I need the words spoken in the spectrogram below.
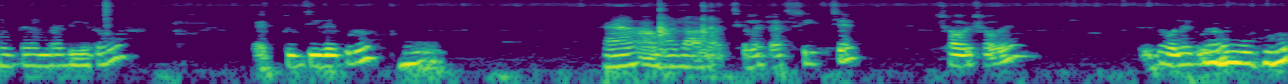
মধ্যে আমরা দিয়ে দেবো। একটু জিরে গুঁড়ো। হ্যাঁ আমার রান্নার ছেলেটা শিখছে। সবে সবে ধনে গুঁড়ো।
